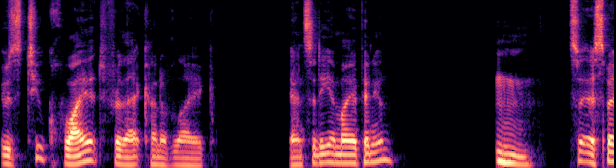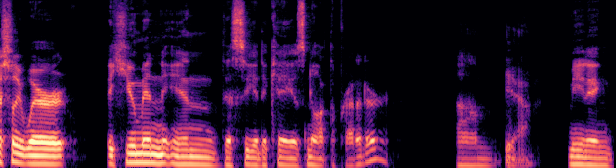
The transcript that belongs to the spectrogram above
it was too quiet for that kind of like density, in my opinion. Mhm. So especially where the human in the Sea of Decay is not the predator. Um, Yeah. meaning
